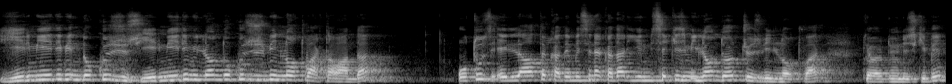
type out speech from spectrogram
27.900, 27 milyon 900 bin lot var tavanda. 30-56 kademesine kadar 28 milyon 400 bin lot var gördüğünüz gibi.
